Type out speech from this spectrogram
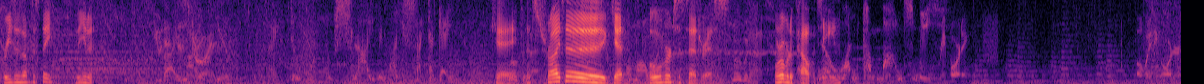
freezes up the state of the unit. Okay, let's try to get over to Sedriss. Or over to Palpatine. No one commands me. Reporting. Awaiting orders.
